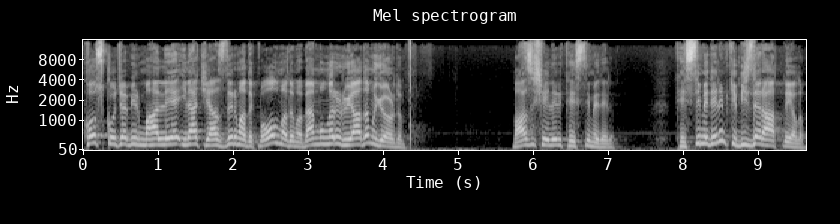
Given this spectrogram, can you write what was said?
koskoca bir mahalleye ilaç yazdırmadık mı? Olmadı mı? Ben bunları rüyada mı gördüm? Bazı şeyleri teslim edelim. Teslim edelim ki biz de rahatlayalım.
